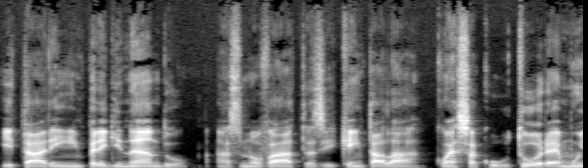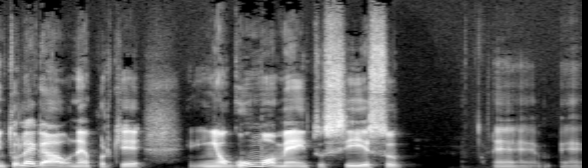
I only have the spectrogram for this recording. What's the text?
e estarem impregnando as novatas e quem está lá com essa cultura é muito legal, né? Porque em algum momento, se isso é, é,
